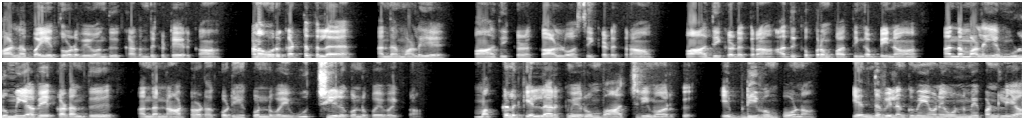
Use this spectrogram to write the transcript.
பல பயத்தோடவே வந்து கடந்துக்கிட்டே இருக்கான். ஆனால் ஒரு கட்டத்தில் அந்த மலையை பாதி க கால்வாசி கிடக்கிறான் பாதி கிடக்கிறான். அதுக்கப்புறம் பார்த்தீங்க அப்படின்னா அந்த மலையை முழுமையாகவே கடந்து அந்த நாட்டோட கொடியை கொண்டு போய் உச்சியில் கொண்டு போய் வைக்கிறான். மக்களுக்கு எல்லாருக்குமே ரொம்ப ஆச்சரியமாக இருக்குது எப்படி இவன் போனான்? எந்த விலங்குமே இவனை ஒன்றுமே பண்ணலையா?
